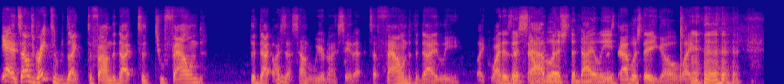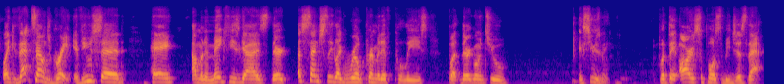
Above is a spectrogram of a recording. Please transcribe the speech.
yeah, it sounds great to like to found the di- to to found the di- Why does that sound weird when I say that? To found the Dai Li. Like, why does that sound establish the Dai? Li. Established. There you go. Like, like that sounds great. If you said, "Hey, I'm going to make these guys," they're essentially like real primitive police, but they're going to, excuse me, but they are supposed to be just that.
